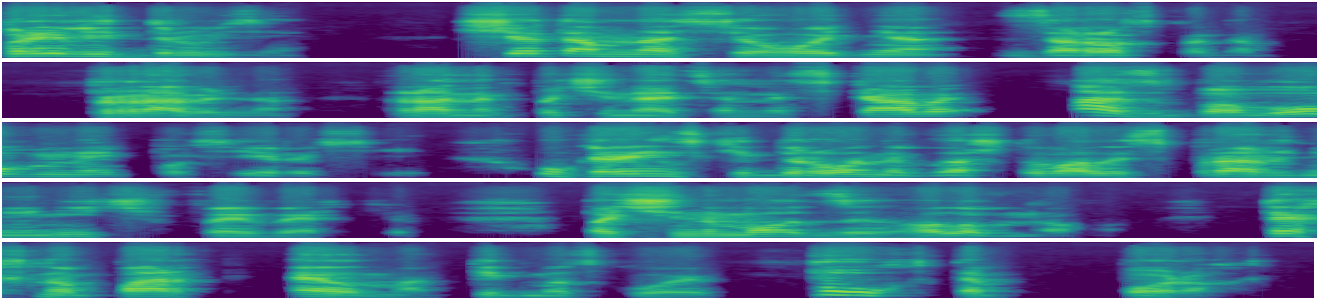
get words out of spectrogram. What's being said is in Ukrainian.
Привіт, друзі! Що там у нас сьогодні за розкладом? Правильно, ранок починається не з кави, а з бавовни по всій Росії. Українські дрони влаштували справжню ніч фейверків. Почнемо з головного. Технопарк Елма під Москвою. Пух та порох.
